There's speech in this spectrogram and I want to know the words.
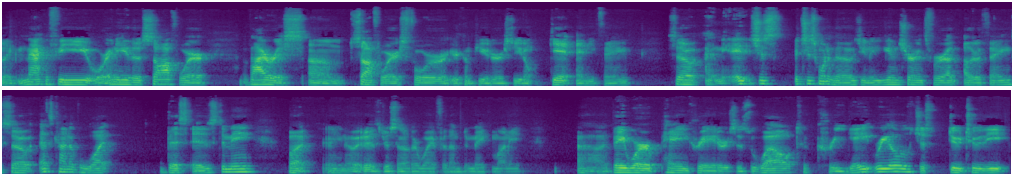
like McAfee or any of those software virus um, softwares for your computer so you don't get anything. So I mean, it's just it's just one of those. You know, you get insurance for other things. So that's kind of what this is to me. But you know, it is just another way for them to make money. Uh, they were paying creators as well to create reels, just due to the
